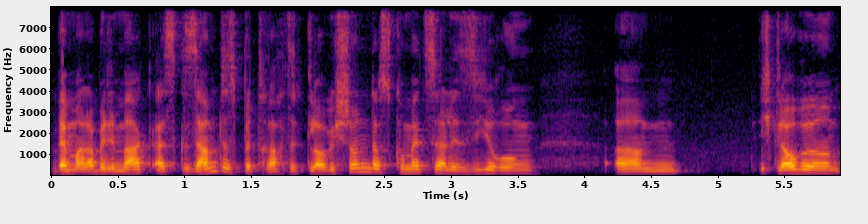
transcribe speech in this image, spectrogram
wenn man aber den Markt als Gesamtes betrachtet, glaube ich schon, dass Kommerzialisierung ähm, ich glaube,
